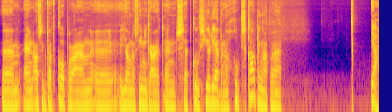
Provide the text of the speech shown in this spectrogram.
Um, en als ik dat koppel aan Jonas Winegaard en Sepp Koes, jullie hebben een goed scoutingapparaat. Ja,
